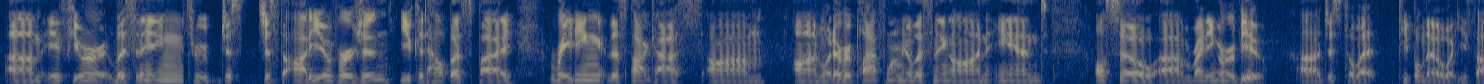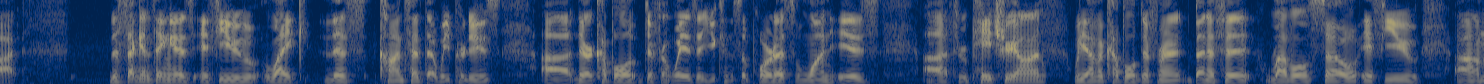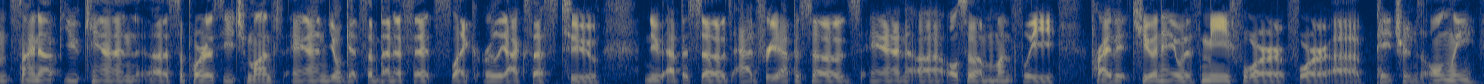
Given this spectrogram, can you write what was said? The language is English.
Um, if you're listening through just just the audio version, you could help us by rating this podcast um, on whatever platform you're listening on, and also um, writing a review uh, just to let people know what you thought. The second thing is if you like this content that we produce, uh, there are a couple different ways that you can support us. One is uh, through Patreon. We have a couple of different benefit levels. So if you um, sign up, you can uh, support us each month, and you'll get some benefits like early access to new episodes, ad-free episodes, and uh, also a monthly private Q and A with me for for uh, patrons only.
